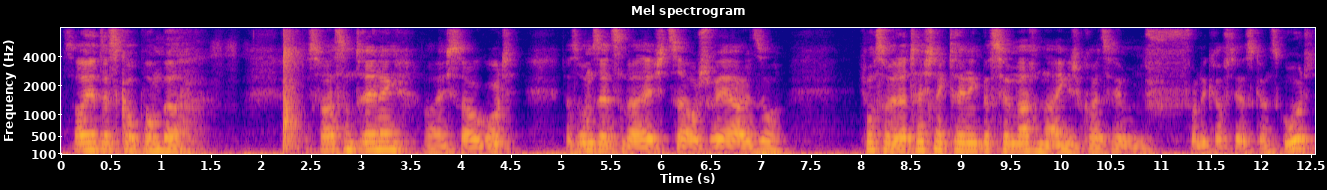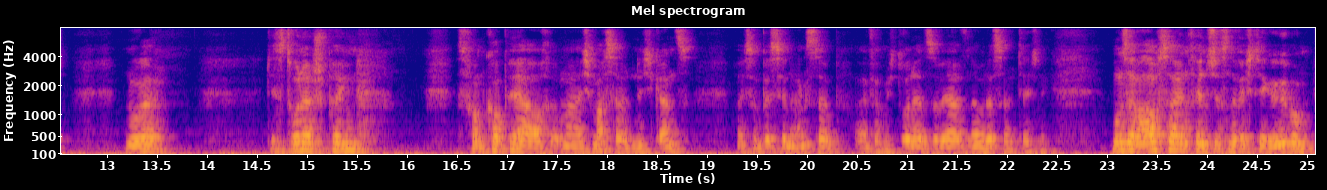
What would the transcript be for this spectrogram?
so, ihr Disco-Pumpe. Das war's im Training. War echt sau gut. Das Umsetzen war echt sau schwer. Also, ich muss mal wieder Techniktraining ein bisschen machen. Eigentlich Kreuzheben von der Kraft her ist ganz gut. Nur dieses Drunterspringen ist vom Kopf her auch immer, ich mach's halt nicht ganz, weil ich so ein bisschen Angst habe, einfach mich drunter zu werfen, aber das ist halt Technik. Muss aber auch sein, finde ich, ist eine wichtige Übung.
